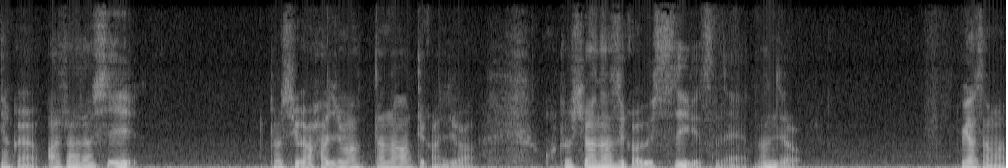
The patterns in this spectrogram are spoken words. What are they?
なんか新しい年が始まったなって感じが今年はなぜか薄いですね。なんでだろう。皆様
